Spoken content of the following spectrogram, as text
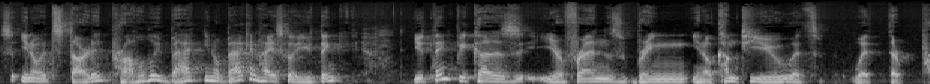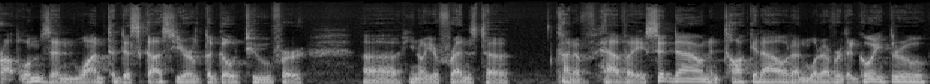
So you know, it started probably back, you know, back in high school. You think you think because your friends bring, you know, come to you with with their problems and want to discuss, you're the go-to for, uh, you know, your friends to kind of have a sit down and talk it out on whatever they're going through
